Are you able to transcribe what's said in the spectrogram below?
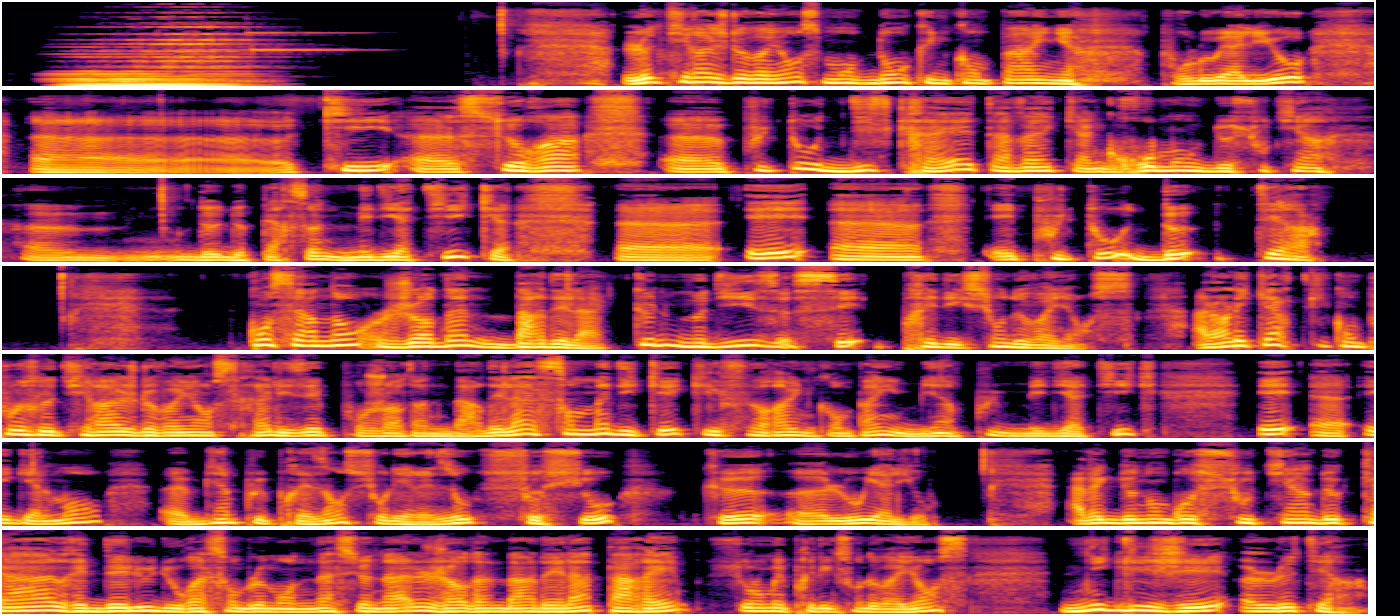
Le tirage de voyance montre donc une campagne pour Louis Alliot euh, qui euh, sera euh, plutôt discrète avec un gros manque de soutien de, personnes médiatiques et, et plutôt de terrain. Concernant Jordan Bardella, que me disent ses prédictions de voyance? Alors les cartes qui composent le tirage de voyance réalisé pour Jordan Bardella semblent m'indiquer qu'il fera une campagne bien plus médiatique et euh, également euh, bien plus présent sur les réseaux sociaux que euh, Louis Alliot. Avec de nombreux soutiens de cadres et d'élus du Rassemblement national, Jordan Bardella paraît, selon mes prédictions de voyance, négliger le terrain.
